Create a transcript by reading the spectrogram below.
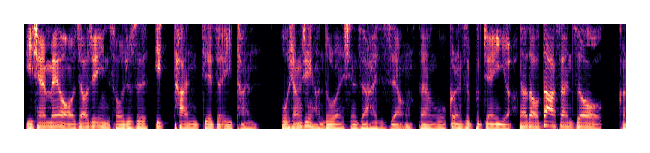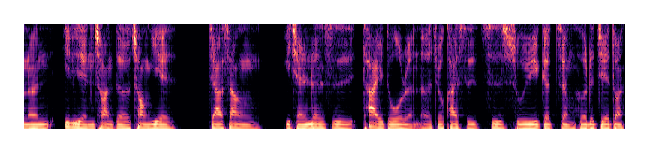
以前没有交际应酬，就是一摊接着一摊。我相信很多人现在还是这样，但我个人是不建议了。那到大三之后，可能一连串的创业，加上以前认识太多人了，就开始是属于一个整合的阶段。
